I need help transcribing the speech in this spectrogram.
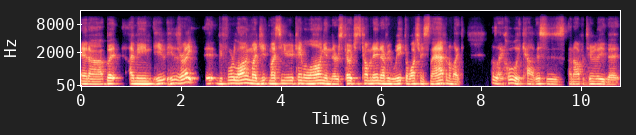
and uh but i mean he he was right it, before long my my senior year came along and there's coaches coming in every week to watch me snap and i'm like i was like holy cow this is an opportunity that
